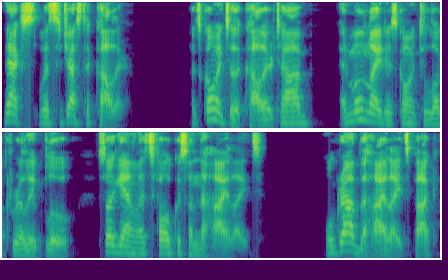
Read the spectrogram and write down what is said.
Next, let's adjust the color. Let's go into the color tab, and moonlight is going to look really blue, so again let's focus on the highlights. We'll grab the highlights pack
